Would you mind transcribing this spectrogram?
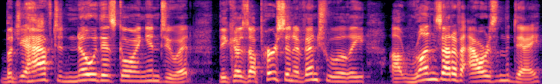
but you have to know this going into it because a person eventually uh, runs out of hours in the day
